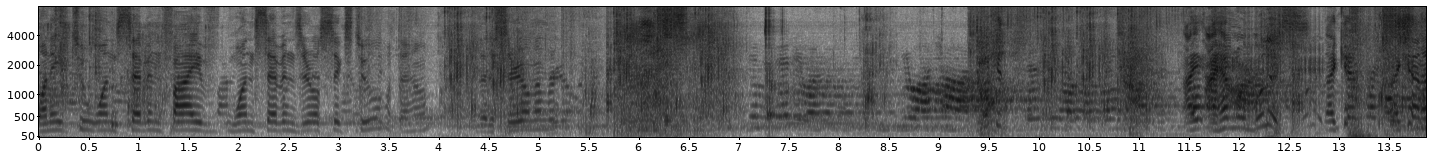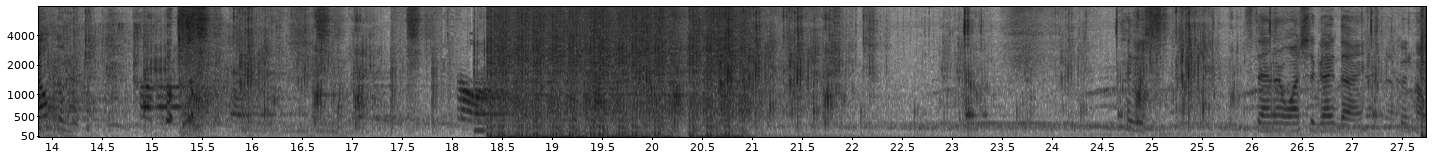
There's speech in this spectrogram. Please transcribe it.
One eight two one seven five one seven zero six two. What the hell? Is that a serial number? You are charged Look at. I I have no bullets. I can't I can't help them. I just stand there and watch the guy die. Couldn't help.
